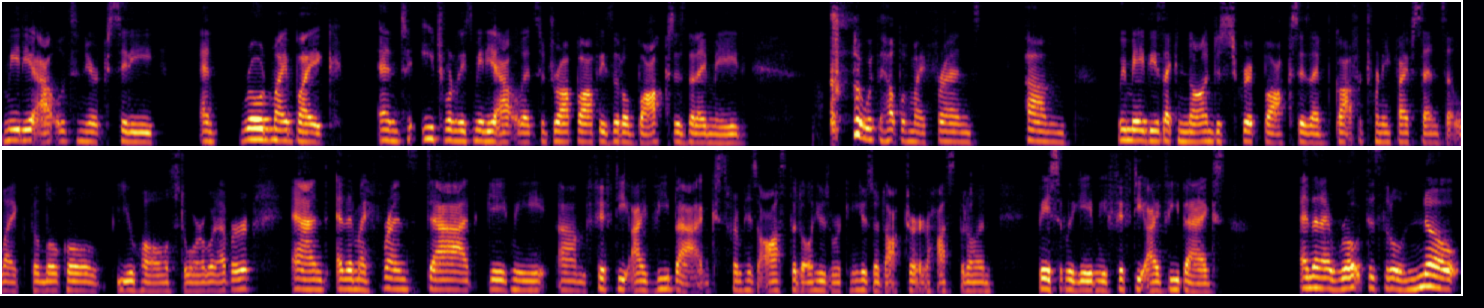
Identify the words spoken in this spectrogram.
media outlets in New York City and rode my bike and to each one of these media outlets to drop off these little boxes that I made with the help of my friends. Um, we made these like nondescript boxes I got for 25 cents at like the local U-Haul store or whatever. And and then my friend's dad gave me um 50 IV bags from his hospital. He was working, he was a doctor at a hospital and basically gave me 50 IV bags. And then I wrote this little note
